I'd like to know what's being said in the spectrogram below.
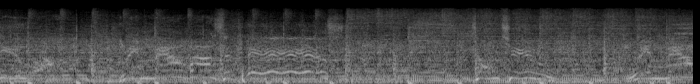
remember the past? Don't you remember?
